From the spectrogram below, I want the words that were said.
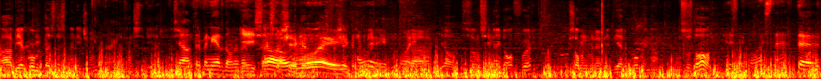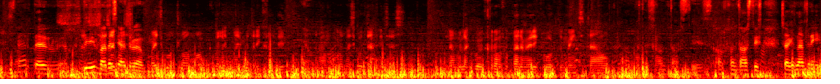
ah, ek kom business management. Ek gaan studeer. Ja, entrepreneur Donovan. Yes, ek is verseker. Oh, mooi. Ek is verseker. Mooi. mooi. Uh, ja, so ons sien uit daarvoor. Ek sal met net weer kom en dan is ons daar. Dis baie sterkte. Sterkte. Wie wat is jou droom? My skool klaar maak, wil ek my matriek gaan doen. Ja. Um, omdat my skool tegnies is. En dan wil ek ook graag 'n paramedic word om mense te help. Fantasties. Ag, fantasties. So ek het nou vir die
